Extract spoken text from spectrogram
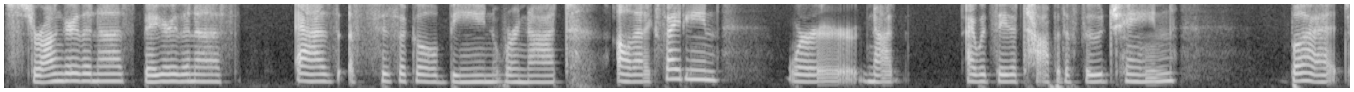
stronger than us, bigger than us. As a physical being, we're not all that exciting. We're not, I would say, the top of the food chain but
